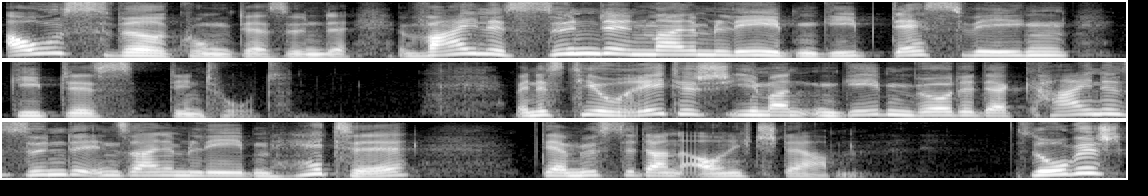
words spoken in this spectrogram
Auswirkung der Sünde. Weil es Sünde in meinem Leben gibt, deswegen gibt es den Tod. Wenn es theoretisch jemanden geben würde, der keine Sünde in seinem Leben hätte, der müsste dann auch nicht sterben. Ist logisch,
